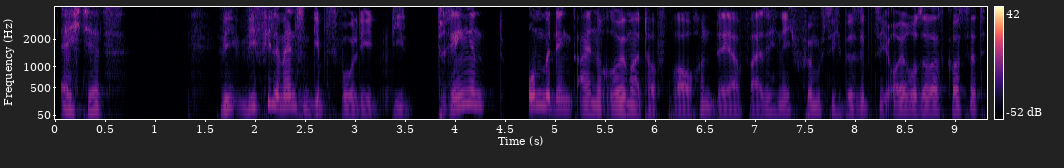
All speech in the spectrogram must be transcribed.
Echt jetzt? Wie, wie viele Menschen gibt es wohl, die, die dringend unbedingt einen Römertopf brauchen, der, weiß ich nicht, 50 bis 70 Euro sowas kostet?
